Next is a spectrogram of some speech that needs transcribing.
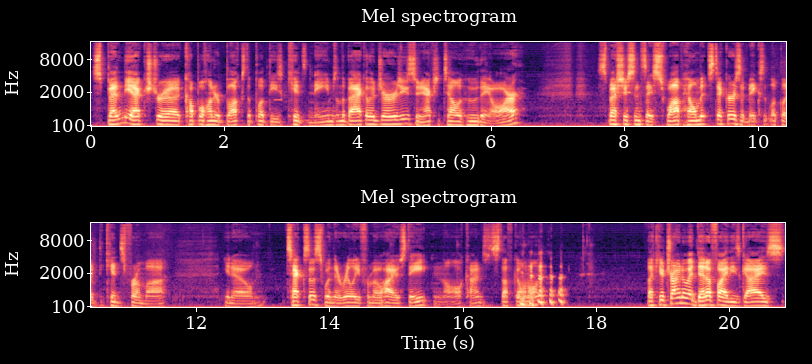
Spend the extra couple hundred bucks to put these kids' names on the back of their jerseys so you actually tell who they are. Especially since they swap helmet stickers, it makes it look like the kids from, uh, you know, Texas when they're really from Ohio State and all kinds of stuff going on. like you're trying to identify these guys.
